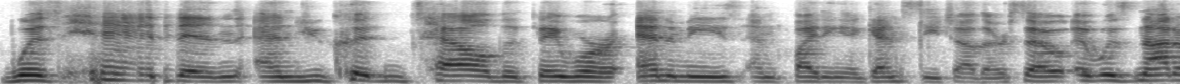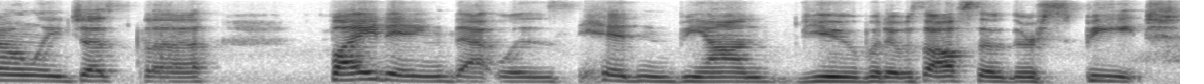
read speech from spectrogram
was hidden and you couldn't tell that they were enemies and fighting against each other. So it was not only just the fighting that was hidden beyond view, but it was also their speech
